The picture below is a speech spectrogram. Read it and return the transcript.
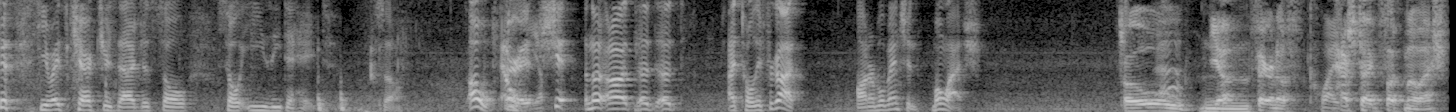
he writes characters that are just so so easy to hate. So, oh, oh right. Yep. shit! No, uh, uh, uh, I totally forgot. Honorable mention: Moash. Oh, yeah, fair enough. Quite. Hashtag fuck Moash.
